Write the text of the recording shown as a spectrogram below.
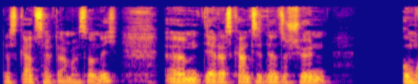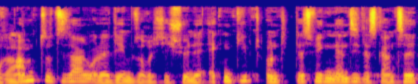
Das gab es halt damals noch nicht. Ähm, der das Ganze dann so schön umrahmt sozusagen oder dem so richtig schöne Ecken gibt. Und deswegen nennen sie das Ganze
